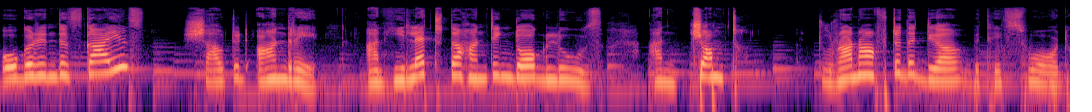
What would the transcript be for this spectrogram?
ogre in disguise, shouted Andre, and he let the hunting dog loose and jumped to run after the deer with his sword.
